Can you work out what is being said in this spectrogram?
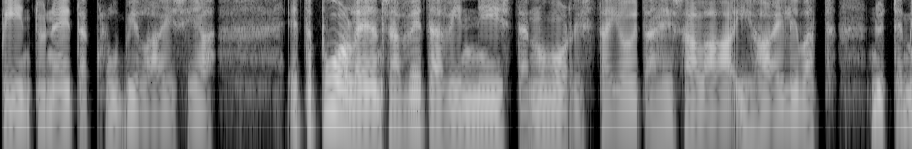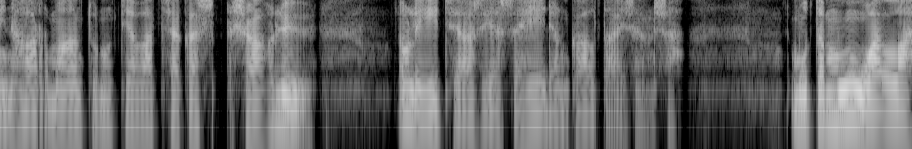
piintyneitä klubilaisia, että puoleensa vetävin niistä nuorista, joita he salaa ihailivat, nyttemmin harmaantunut ja vatsakas Charlie, oli itse asiassa heidän kaltaisensa. Mutta muualla,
